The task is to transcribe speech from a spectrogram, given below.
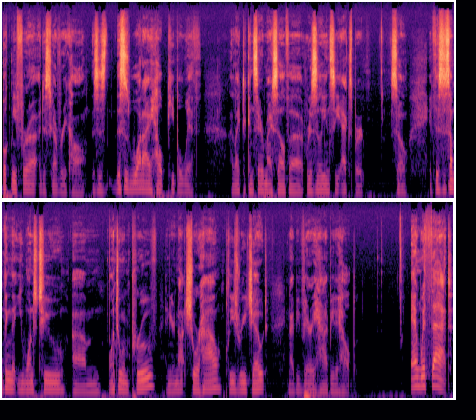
book me for a, a discovery call. This is this is what I help people with. I like to consider myself a resiliency expert. So, if this is something that you want to um, want to improve and you're not sure how, please reach out, and I'd be very happy to help. And with that,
